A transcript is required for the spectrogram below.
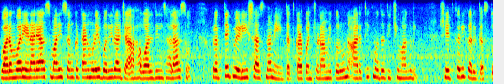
वारंवार येणाऱ्या अस्मानी संकटांमुळे बळीराजा हवालदिल झाला असून प्रत्येक वेळी शासनाने तत्काळ पंचनामे करून आर्थिक मदतीची मागणी शेतकरी करीत असतो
